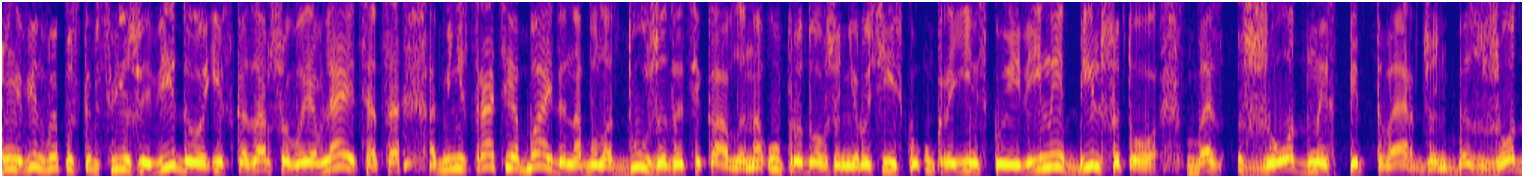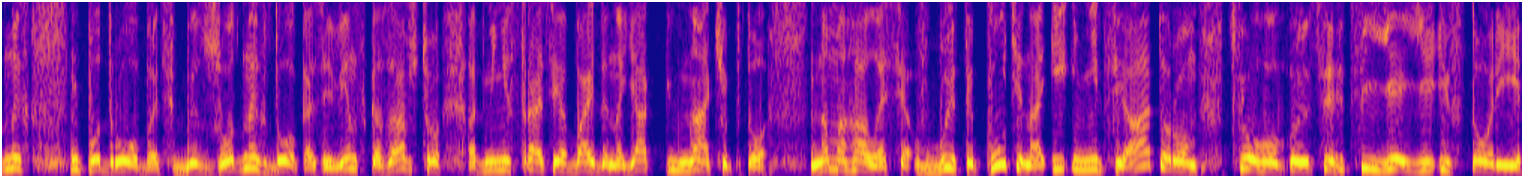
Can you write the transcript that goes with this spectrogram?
він випустив свіже відео і сказав, що виявляється, це адміністрація Байдена була дуже зацікавлена у продовженні російсько-української війни. Більше того, без жодних підтверджень, без жодних подробиць, без жодних доказів. Він сказав, що адміністрація Байдена, як начебто, намагалася вбити Путіна, і ініціатором цього е, цієї історії,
